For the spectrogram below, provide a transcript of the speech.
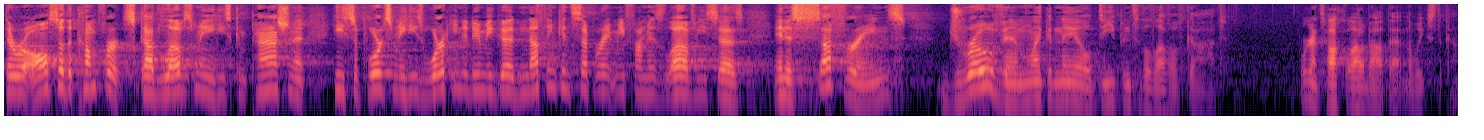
there were also the comforts. God loves me, He's compassionate, He supports me, He's working to do me good. Nothing can separate me from His love, He says. And His sufferings drove him like a nail deep into the love of God. We're going to talk a lot about that in the weeks to come.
